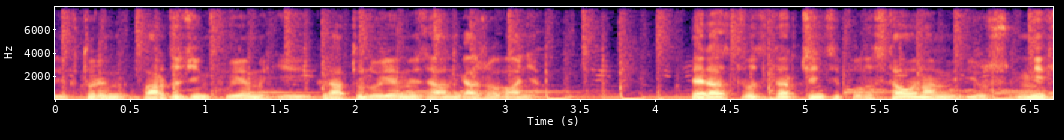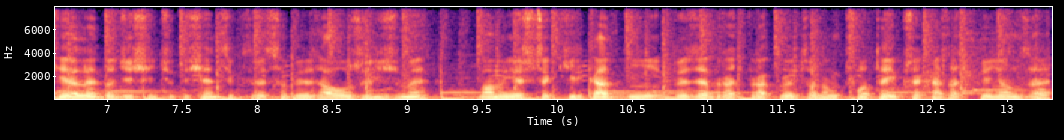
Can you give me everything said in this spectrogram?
y, którym bardzo dziękujemy i gratulujemy zaangażowania. Teraz, drodzy darczyńcy, pozostało nam już niewiele do 10 tysięcy, które sobie założyliśmy. Mamy jeszcze kilka dni, by zebrać brakującą nam kwotę i przekazać pieniądze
